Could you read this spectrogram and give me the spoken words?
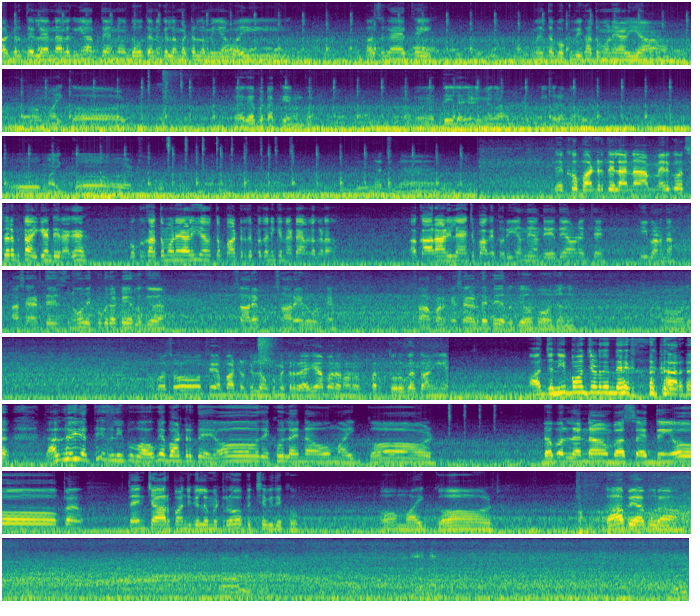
ਬਾਰਡਰ ਤੇ ਲਾਈਨਾਂ ਲੱਗੀਆਂ, ਤਿੰਨ 2-3 ਕਿਲੋਮੀਟਰ ਲੰਮੀਆਂ ਬਾਈ। ਫਸ ਗਏ ਇੱਥੇ ਹੀ। ਮੇਰੀ ਤਾਂ ਬੁੱਕ ਵੀ ਖਤਮ ਹੋਣੇ ਵਾਲੀ ਆ। ਓ ਮਾਈ ਗॉड ਪੈ ਗਏ ਪਟਾਕੇ ਹੁਣ ਤਾਂ। ਇੱਦਾਂ ਹੀ ਲੈ ਜਾਣੀ ਮੈਂ ਤਾਂ ਹੁਣ, ਫਿਰ ਕੀ ਕਰਾਂਗਾ ਓ ਮਾਈ ਗॉड ਟੂ ਮੱਚ ਮੈਨ ਦੇਖੋ ਬਾਰਡਰ ਤੇ ਲਾਈਨਾਂ, ਮੇਰੇ ਕੋਲ ਸਿਰਫ 2.5 ਘੰਟੇ ਰਹਿ ਗਏ। ਬੁੱਕ ਖਤਮ ਹੋਣੇ ਵਾਲੀ ਆ ਤਾਂ ਬਾਰਡਰ ਤੇ ਪਤਾ ਨਹੀਂ ਕਿੰਨਾ ਟਾਈਮ ਲੱਗਣਾ। ਆ ਵਾਲੀ ਲਾਈਨ ਚ ਪਾ ਕੇ ਤੁਰੀ ਜਾਂਦੇ ਆ, ਦੇਖਦੇ ਆ ਹੁਣ ਇੱਥੇ ਕੀ ਬਣਦਾ। ਆ ਸਾਈਡ ਤੇ ਸਨੋ ਦੇਖੋ ਕਿਦਾ ਢੇਰ ਲੱਗੇ ਹੋਇਆ ਸਾਰੇ ਸਾਰੇ ਰੋਡ ਤੇ। ਸਾਫ਼ ਕਰਕੇ ਸਾਈਡ ਦੇ ਢੇਰ ਲੱਗੇ ਹੋ ਬਹੁਤ ਜ਼ਿਆਦਾ। ਉਹ ਦੇਖੋ। ਬਸ ਉਹ ਉੱਥੇ ਬਾਰਡਰ ਕਿਲੋਮੀਟਰ ਰਹਿ ਗਿਆ, ਪਰ ਹੁਣ, ਪਰ ਤੁਰੂਗਾ ਤਾਂ ਹੀ ਆ। ਅੱਜ ਨਹੀਂ ਪਹੁੰਚਣ ਦਿੰਦੇ ਘਰ। ਕੱਲ ਨੂੰ ਹੀ ਇੱਥੇ ਸਲੀਪ ਪਾਓਗੇ ਬਾਰਡਰ ਤੇ। ਓ ਦੇਖੋ ਲਾਈਨਾਂ ਓ ਮਾਈ ਗॉड ਡਬਲ ਲਾਈਨਾਂ ਬਸ ਏਦਾਂ ਹੀ ਓ 3 4 5 ਕਿਲੋਮੀਟਰ, ਉਹ ਪਿੱਛੇ ਵੀ ਦੇਖੋ। ਓ ਮਾਈ ਗॉड ਗਾ ਪਿਆ ਪੂਰਾ।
